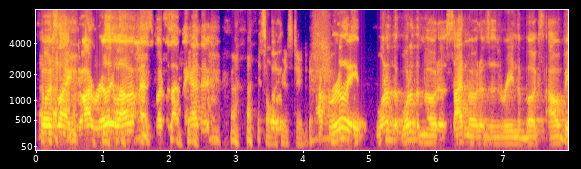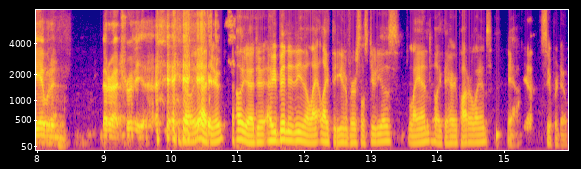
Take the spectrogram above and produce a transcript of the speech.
so it's like do i really love him as much as i think i do it's hilarious, dude. i'm really one of the one of the motives side motives is reading the books i'll be able to better at trivia Hell yeah, dude. Hell oh, yeah, dude. Have you been to any of the land, like the Universal Studios land, like the Harry Potter lands? Yeah, Yeah. super dope.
